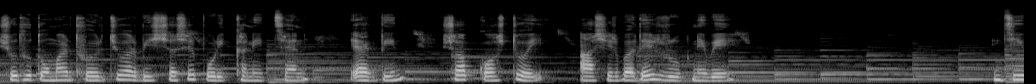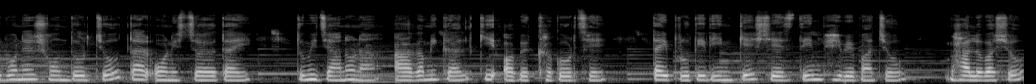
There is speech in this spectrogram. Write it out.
শুধু তোমার ধৈর্য আর বিশ্বাসের পরীক্ষা নিচ্ছেন। একদিন সব কষ্টই আশীর্বাদের রূপ নেবে। জীবনের সৌন্দর্য তার অনিশ্চয়তায় তুমি জানো না আগামীকাল কি অপেক্ষা করছে। তাই প্রতিদিনকে শেষ দিন ভেবে বাঁচো। ভালোবাসো,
